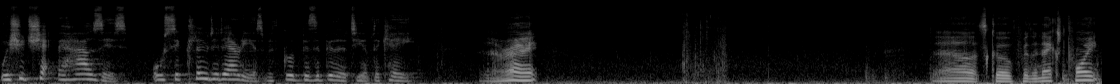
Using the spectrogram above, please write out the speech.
We should check the houses, or secluded areas with good visibility of the quay. Alright. Now let's go for the next point.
